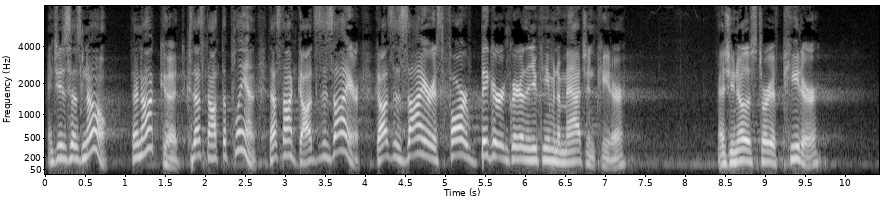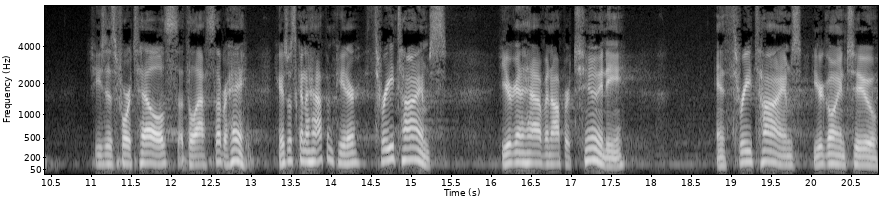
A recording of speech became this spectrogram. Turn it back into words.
And Jesus says, no, they're not good because that's not the plan. That's not God's desire. God's desire is far bigger and greater than you can even imagine, Peter. As you know the story of Peter, Jesus foretells at the Last Supper, hey, here's what's going to happen, Peter. Three times you're going to have an opportunity and three times you're going to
